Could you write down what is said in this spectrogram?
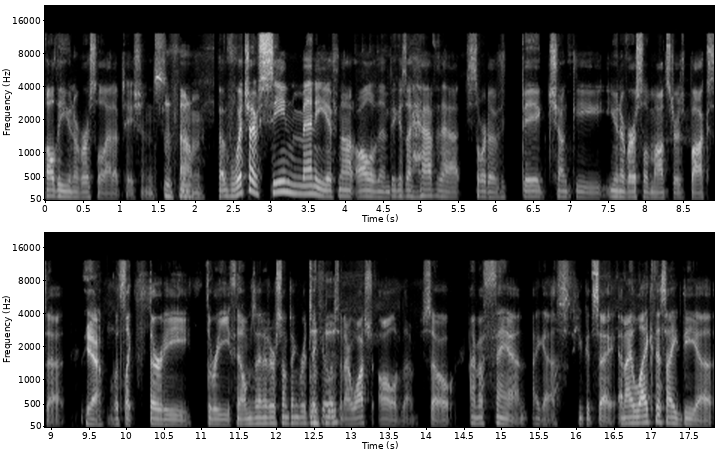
all the Universal adaptations, mm-hmm. um, of which I've seen many, if not all of them, because I have that sort of big, chunky Universal Monsters box set. Yeah. With like 33 films in it or something ridiculous. Mm-hmm. And I watched all of them. So I'm a fan, I guess you could say. And I like this idea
